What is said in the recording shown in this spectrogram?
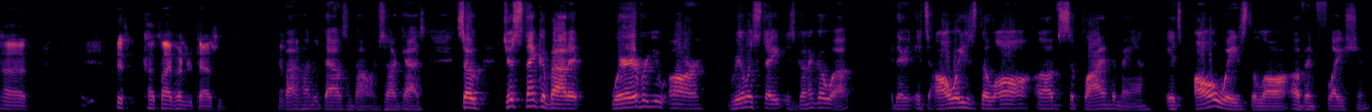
uh, uh, 500,000. Five hundred thousand dollars, uh, guys. So just think about it. Wherever you are, real estate is gonna go up. There, it's always the law of supply and demand. It's always the law of inflation.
